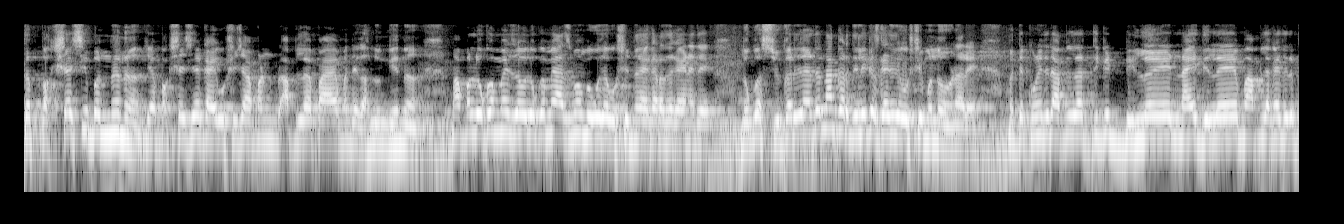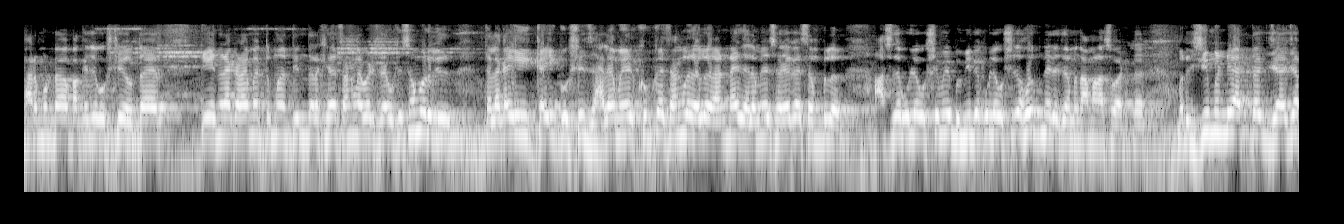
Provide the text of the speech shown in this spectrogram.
तर पक्षाची बंधनं किंवा पक्षाच्या काही गोष्टीच्या आपण आपल्या पायामध्ये घालून घेणं मग आपण लोकांमध्ये जाऊ लोक मी आजमून बघू त्या गोष्टींना काय करायचं काय नाही ते. लोक स्वीकारले नाही तर ना करतील एकच काहीतरी गोष्टी बंद होणार आहे. मग ते कोणीतरी आपल्याला तिकीट दिलं आहे नाही दिलं आहे मग आपल्या काहीतरी फार मोठा बाकीच्या गोष्टी होत आहेत. ते येणाऱ्या काळामध्ये तुम्हाला तीन तारखेला चांगला वेळ त्या गोष्टी समोर येतील. त्याला काही काही गोष्टी झाल्यामुळे खूप काही चांगलं झालं आणि नाही झालं म्हणजे सगळं काही संपलं. असल्या कुठल्या गोष्टीमुळे म्हणजे भूमिका कुठल्या गोष्टीचा होत नाही त्याच्यामध्ये आम्हाला असं वाटतं. बरं जी म्हणजे आता ज्या ज्या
